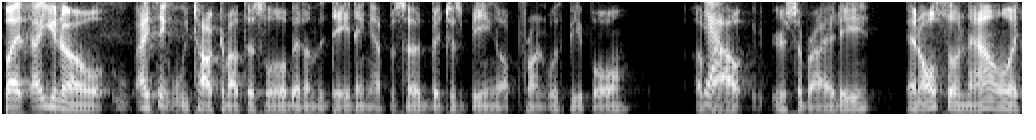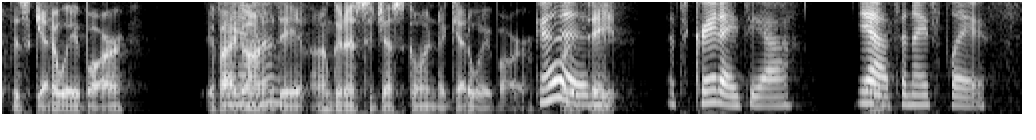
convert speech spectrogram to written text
But uh, you know, I think we talked about this a little bit on the dating episode, but just being upfront with people about your sobriety, and also now like this getaway bar. If I go on a date, I'm going to suggest going to getaway bar for a Good. date. That's a great idea. Yeah, And- it's a nice place.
